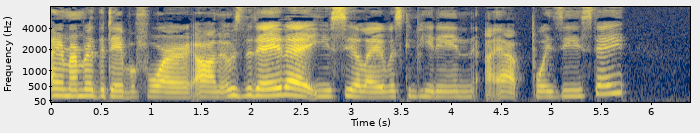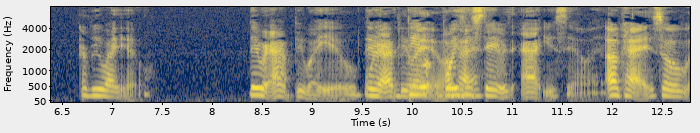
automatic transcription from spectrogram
I remember the day before. Um, it was the day that UCLA was competing at Boise State or BYU. They were at BYU. They were at BYU. B- Boise okay. State was at UCLA. Okay, so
